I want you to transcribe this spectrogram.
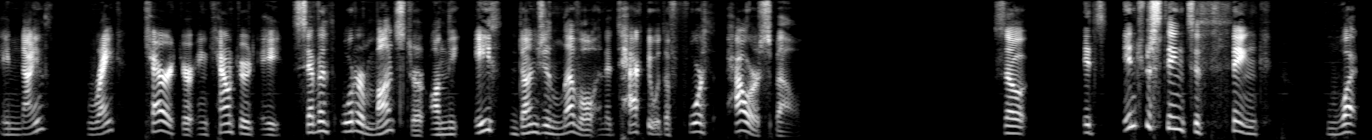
A ninth rank character encountered a seventh order monster on the eighth dungeon level and attacked it with a fourth power spell. So it's interesting to think what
